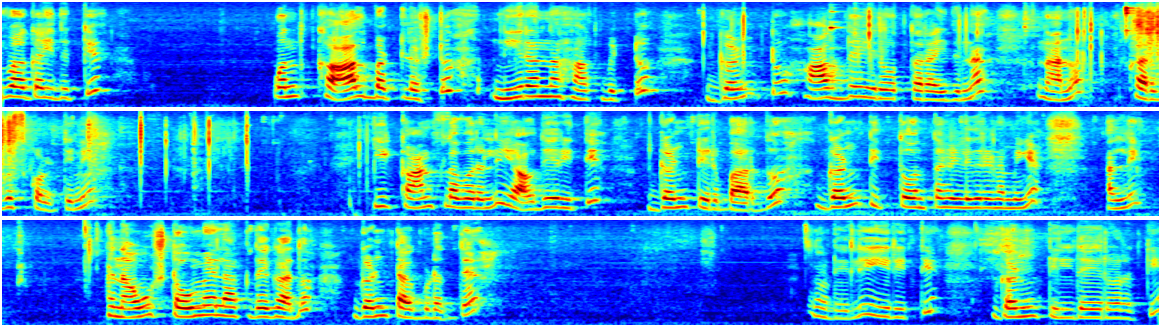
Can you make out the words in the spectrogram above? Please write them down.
ಇವಾಗ ಇದಕ್ಕೆ ಒಂದು ಕಾಲು ಬಟ್ಲಷ್ಟು ನೀರನ್ನು ಹಾಕಿಬಿಟ್ಟು ಗಂಟು ಆಗದೇ ಇರೋ ಥರ ಇದನ್ನು ನಾನು ಕರಗಿಸ್ಕೊಳ್ತೀನಿ. ಈ ಕಾರ್ನ್ಫ್ಲವರಲ್ಲಿ ಯಾವುದೇ ರೀತಿ ಗಂಟಿರಬಾರ್ದು. ಗಂಟಿತ್ತು ಅಂತ ಹೇಳಿದರೆ ನಮಗೆ ಅಲ್ಲಿ ನಾವು ಸ್ಟವ್ ಮೇಲೆ ಹಾಕಿದಾಗ ಅದು ಗಂಟಾಗ್ಬಿಡುತ್ತೆ. ನೋಡಿ, ಇಲ್ಲಿ ಈ ರೀತಿ ಗಂಟಿಲ್ಲದೆ ಇರೋ ರೀತಿ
